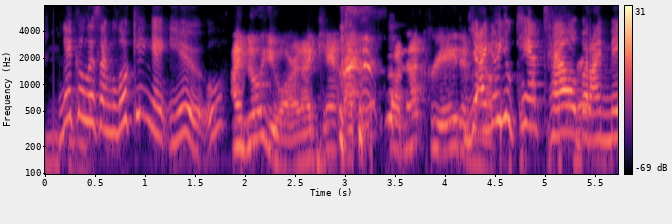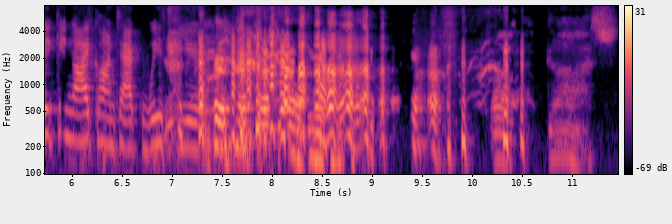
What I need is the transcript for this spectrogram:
Nicholas, I'm looking at you. I know you are, and I can't. I'm, I'm not creative. Yeah, I know you can't tell, but I'm making eye contact with you. Oh, gosh.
